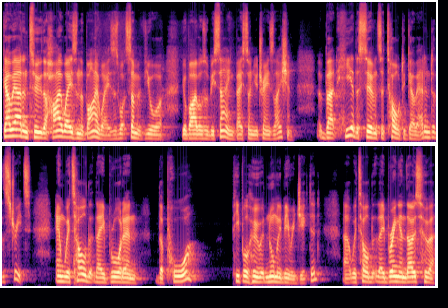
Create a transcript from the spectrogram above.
Go out into the highways and the byways, is what some of your, your Bibles will be saying based on your translation. But here the servants are told to go out into the streets. And we're told that they brought in the poor, people who would normally be rejected. Uh, we're told that they bring in those who are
